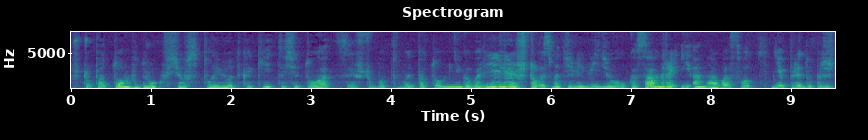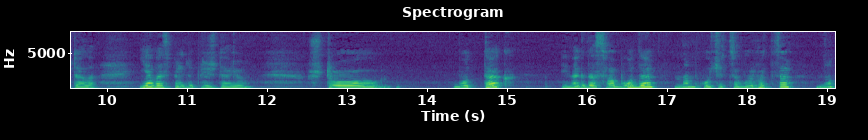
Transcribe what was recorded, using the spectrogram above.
что потом вдруг все всплывет, какие-то ситуации, чтобы вот вы потом не говорили, что вы смотрели видео у Кассандры, и она вас вот не предупреждала. Я вас предупреждаю, что вот так иногда свобода, нам хочется вырваться, но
